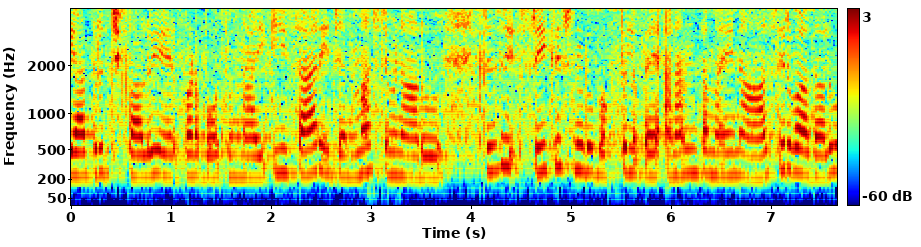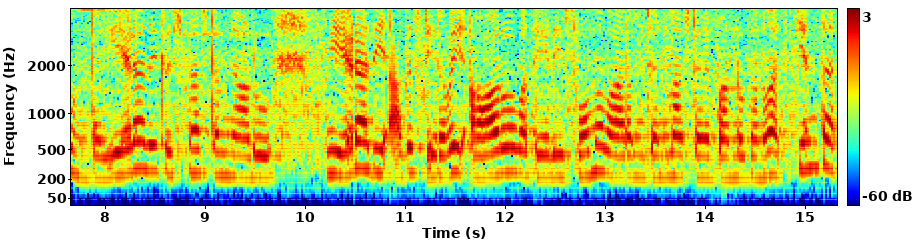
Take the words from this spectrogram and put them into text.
యాదృచ్ఛికాలు ఏర్పడబోతున్నాయి. ఈసారి జన్మాష్టమి నాడు శ్రీకృష్ణుడు భక్తులపై అనంతమైన ఆశీర్వాదాలు ఉంటాయి. ఏడాది కృష్ణాష్టమి నాడు ఈ ఏడాది ఆగస్టు ఇరవై ఆరవ తేదీ సోమవారం జన్మాష్టమి పండుగను అత్యంత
